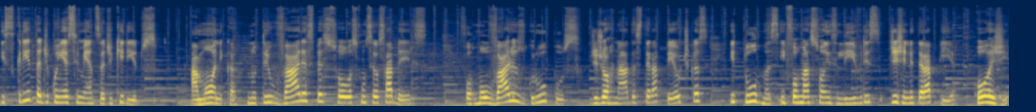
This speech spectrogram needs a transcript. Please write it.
escrita de conhecimentos adquiridos. A Mônica nutriu várias pessoas com seus saberes, formou vários grupos de jornadas terapêuticas e turmas em formações livres de gineterapia. Hoje,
